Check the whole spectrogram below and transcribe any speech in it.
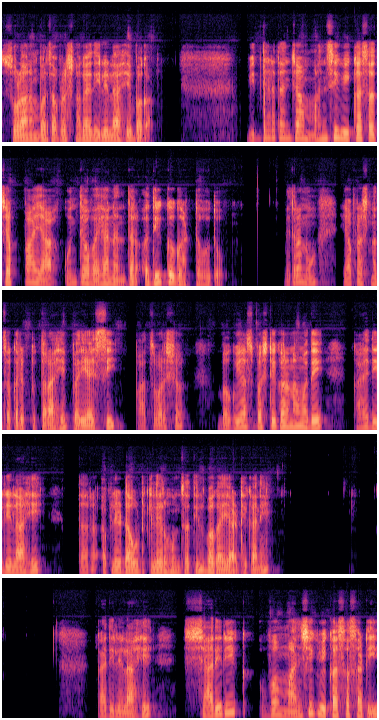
सोळा नंबरचा प्रश्न काय दिलेला आहे? बघा. विद्यार्थ्यांच्या मानसिक विकासाच्या पाया कोणत्या वयानंतर अधिक घट्ट होतो? मित्रांनो या प्रश्नाचं करेक्ट उत्तर आहे पर्याय सी पाच वर्ष. बघूया स्पष्टीकरणामध्ये काय दिलेलं आहे? तर आपले डाऊट क्लिअर होऊन जातील बघा या ठिकाणी. काय दिलेलं आहे? शारीरिक व मानसिक विकासासाठी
